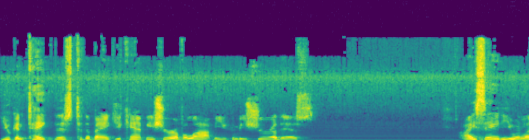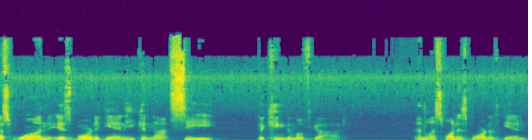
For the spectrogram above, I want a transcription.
you can take this to the bank. You can't be sure of a lot, but you can be sure of this. I say to you, unless one is born again, he cannot see the kingdom of God. Unless one is born again,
